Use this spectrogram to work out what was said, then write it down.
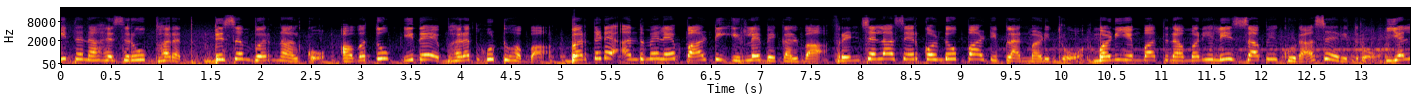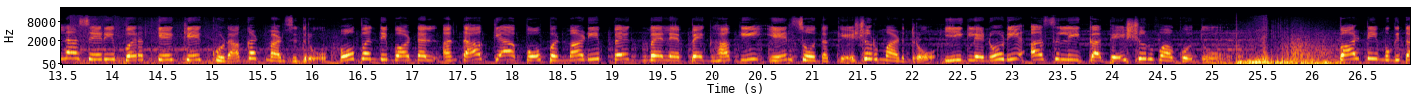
ಈತನ ಹೆಸರು ಭರತ್. ಡಿಸೆಂಬರ್ ನಾಲ್ಕು. ಅವತ್ತು ಇದೇ ಭರತ್ ಹುಟ್ಟುಹಬ್ಬ. ಬರ್ತ್ಡೇ ಅಂದ್ಮೇಲೆ ಪಾರ್ಟಿ ಇರ್ಲೇಬೇಕಲ್ವಾ? ಫ್ರೆಂಡ್ಸ್ ಎಲ್ಲ ಸೇರ್ಕೊಂಡು ಪಾರ್ಟಿ ಪ್ಲಾನ್ ಮಾಡಿದ್ರು. ಮಣಿ ಎಂಬಾತನ ಮನೆಯಲ್ಲಿ ಸಭೆ ಕೂಡ ಸೇರಿದ್ರು. ಎಲ್ಲಾ ಸೇರಿ ಭರತ್ಗೆ ಕೇಕ್ ಕೂಡ ಕಟ್ ಮಾಡಿಸಿದ್ರು. ಓಪನ್ ದಿ ಬಾಟಲ್ ಅಂತ ಕ್ಯಾಪ್ ಓಪನ್ ಮಾಡಿ ಪೆಗ್ ಮೇಲೆ ಪೆಗ್ ಹಾಕಿ ಏರ್ಸೋದಕ್ಕೆ ಶುರು ಮಾಡಿದ್ರು. ಈಗ್ಲೇ ನೋಡಿ ಅಸಲಿ ಕತೆ ಶುರುವಾಗೋದು. ಪಾರ್ಟಿ ಮುಗಿದ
